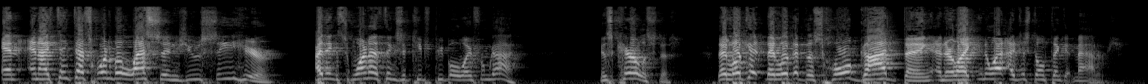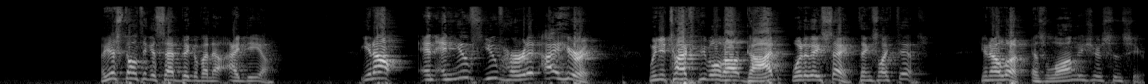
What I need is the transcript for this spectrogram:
And, and I think that's one of the lessons you see here. I think it's one of the things that keeps people away from God is carelessness. They look at they look at this whole God thing and they're like, you know what? I just don't think it matters. I just don't think it's that big of an idea. You know, and, and you've you've heard it, I hear it. When you talk to people about God, what do they say? Things like this. You know, look, as long as you're sincere,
